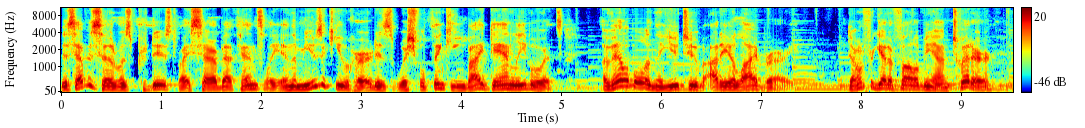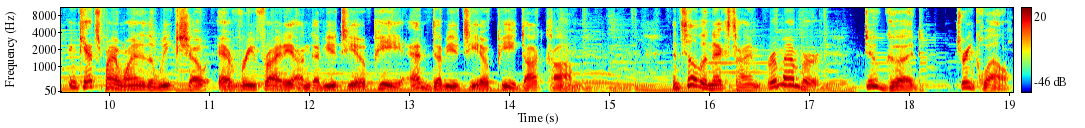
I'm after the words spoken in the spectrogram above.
This episode was produced by Sarah Beth Hensley, and the music you heard is Wishful Thinking by Dan Lebowitz, available in the YouTube audio library. Don't forget to follow me on Twitter and catch my Wine of the Week show every Friday on WTOP and WTOP.com. Until the next time, remember do good, drink well.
